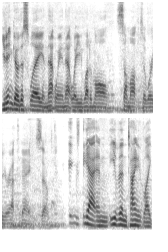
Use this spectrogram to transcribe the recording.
you didn't go this way and that way and that way. You let them all sum up to where you're at today. So yeah, and even tiny like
